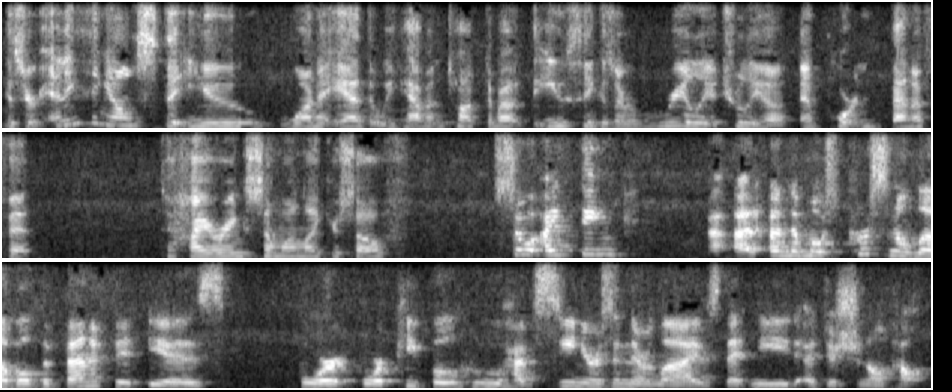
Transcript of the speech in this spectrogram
Is there anything else that you want to add that we haven't talked about that you think is a really, truly a, important benefit to hiring someone like yourself? So I think uh, on the most personal level, the benefit is for for people who have seniors in their lives that need additional help.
